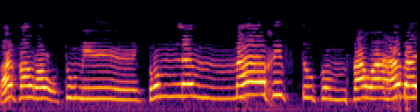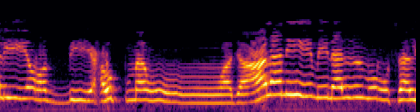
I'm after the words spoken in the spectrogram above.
فَفَرَرْتُ مِنكُمْ لَمَّا خِفْتُكُمْ فَوَهَبَ لِي رَبِّي حُكْمًا وَجَعَلَنِي مِنَ الْمُرْسَلِينَ.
